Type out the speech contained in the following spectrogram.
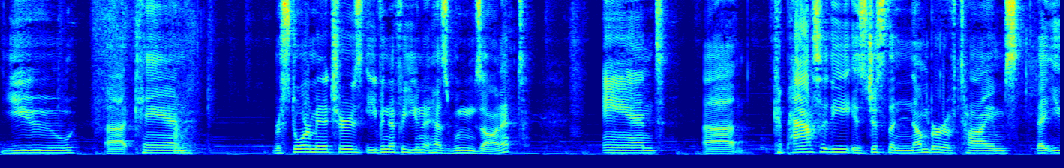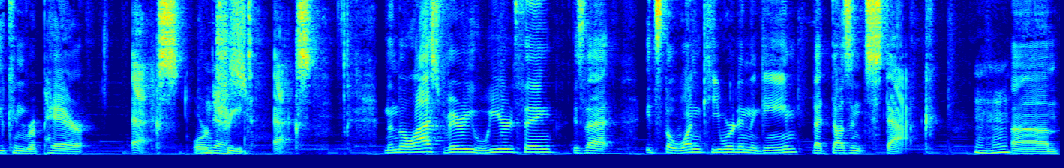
You uh, can restore miniatures even if a unit has wounds on it, and uh, capacity is just the number of times that you can repair X or Yes. treat X. And then the last very weird thing is that it's the one keyword in the game that doesn't stack. Um,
